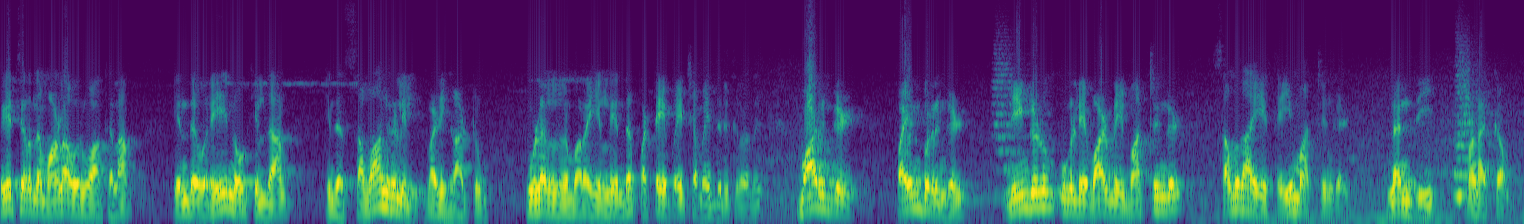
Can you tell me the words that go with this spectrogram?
மிகச்சிறந்த மாணவ உருவாக்கலாம். என்ற ஒரே நோக்கில்தான் இந்த சவால்களில் வழிகாட்டும் உடல் முறையில் என்ற பட்டய பயிற்சி அமைந்திருக்கிறது. வாருங்கள் பயன்பெறுங்கள். நீங்களும் உங்களுடைய வாழ்வை மாற்றுங்கள் சமுதாயத்தையும் மாற்றுங்கள். நன்றி வணக்கம்.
